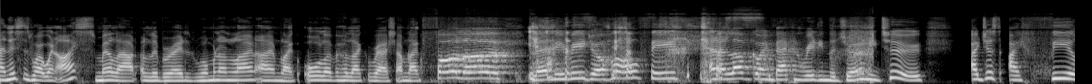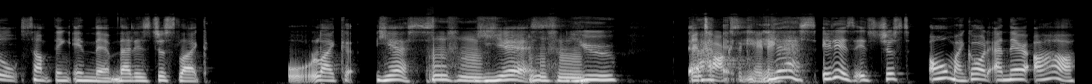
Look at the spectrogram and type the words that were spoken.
and this is why when I smell out a liberated woman online, I'm like all over her like a rash. I'm like, follow, let me read your whole feed. And I love going back and reading the journey too. I just, I feel something in them that is just like, like, yes, mm-hmm. yes, mm-hmm. you. Uh, Intoxicating. Yes, it is. It's just, oh my God. And there are,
